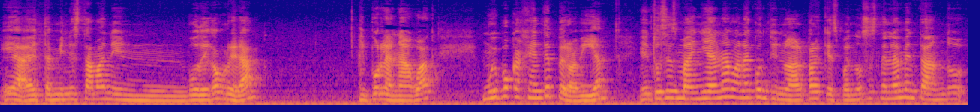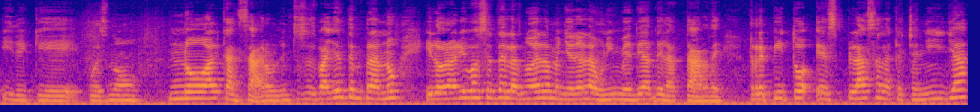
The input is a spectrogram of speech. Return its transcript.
Eh, también estaban en Bodega Horrera y por la Náhuac. Muy poca gente, pero había. Entonces mañana van a continuar para que después no se estén lamentando y de que pues no, no alcanzaron. Entonces vayan temprano. El horario va a ser de las 9 de la mañana a la 1 y media de la tarde. Repito, es Plaza La Cachanilla,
